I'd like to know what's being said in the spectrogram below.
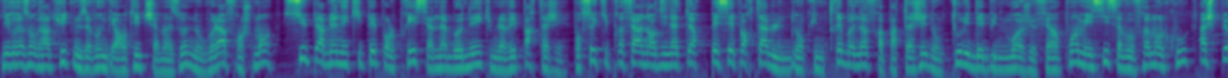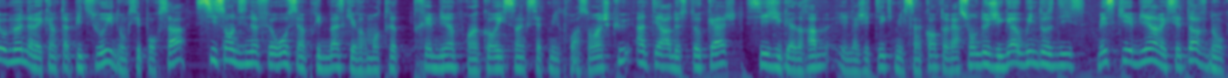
Livraison gratuite, nous avons une garantie de chez Amazon. Donc voilà, franchement, super bien équipé pour le prix. C'est un abonné qui me l'avait partagé. Pour ceux qui préfèrent un ordinateur PC portable, donc une très bonne offre à partager. Donc tous les débuts de mois, je fais un point, mais ici, ça vaut vraiment le coup. HP Omen avec un tapis de souris, donc c'est pour ça. 619 euros, c'est un prix de base qui est vraiment très très bien pour un Core i5 7300 HQ, 1 Tera de stockage, 6 Go de RAM et la GTX 1050 en version 2 Go Windows 10. Mais ce qui est bien avec cette offre, donc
